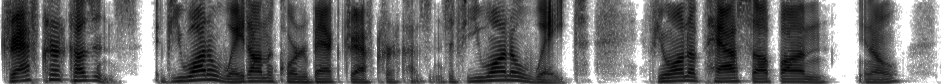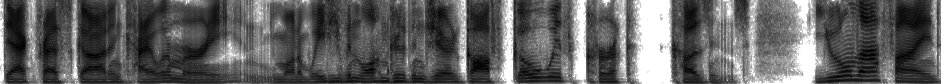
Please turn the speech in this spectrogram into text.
Draft Kirk Cousins. If you want to wait on a quarterback, draft Kirk Cousins. If you want to wait, if you want to pass up on, you know, Dak Prescott and Kyler Murray, and you want to wait even longer than Jared Goff, go with Kirk Cousins. You will not find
